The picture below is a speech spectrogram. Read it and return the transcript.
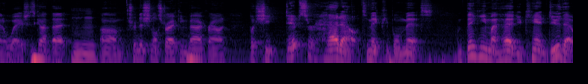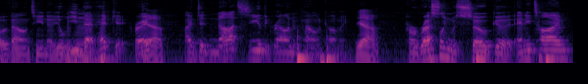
in a way. She's got that Mhm. um, traditional striking background, but she dips her head out to make people miss. I'm thinking in my head, you can't do that with Valentina. You'll eat that head kick, right? Yeah. I did not see the ground and pound coming. Yeah. Her wrestling was so good. Anytime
